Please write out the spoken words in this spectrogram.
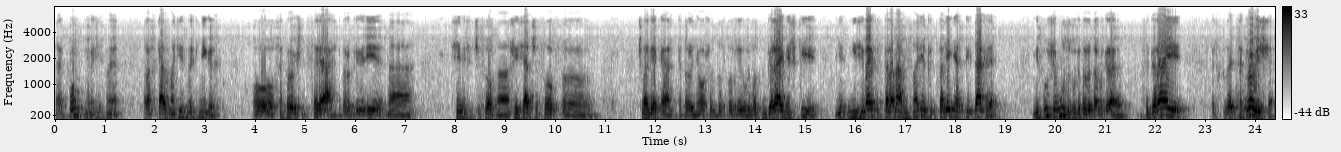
Так, помните многочисленные рассказы в многочисленных книгах о сокровищнице царя, которую привели на 70 часов, на 60 часов э, человека, который у него что-то заслужил. И вот набирай мешки, не, не зевай по сторонам, не смотри представление спектакля, не слушай музыку, которую там играют. Собирай, так сказать, сокровища.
